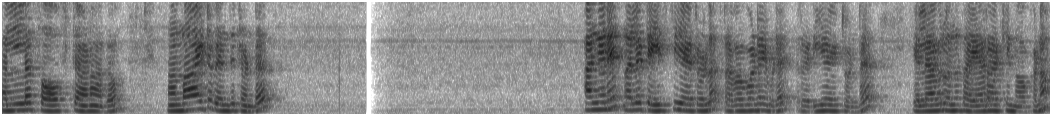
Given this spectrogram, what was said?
നല്ല സോഫ്റ്റാണ് അകം നന്നായിട്ട് വെന്തിട്ടുണ്ട്. അങ്ങനെ നല്ല ടേസ്റ്റി ആയിട്ടുള്ള റവ വട ഇവിടെ റെഡി ആയിട്ടുണ്ട്. എല്ലാവരും ഒന്ന് തയ്യാറാക്കി നോക്കണം.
